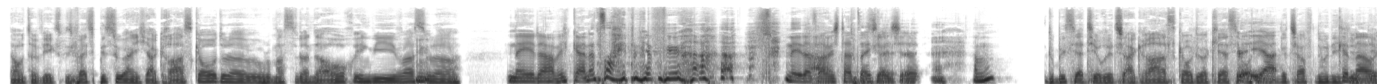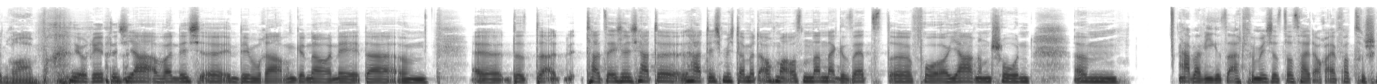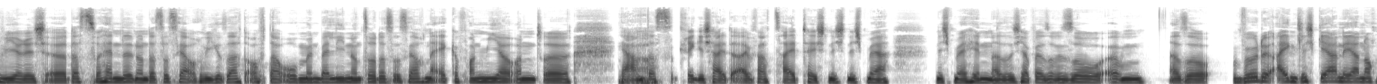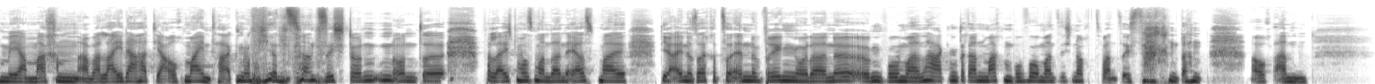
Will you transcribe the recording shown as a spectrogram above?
da unterwegs bist. Ich weiß, bist du eigentlich Agrarscout oder, oder machst du dann da auch irgendwie was mhm. oder? Nee, da habe ich keine Zeit mehr für. nee, das ja, habe ich tatsächlich. Ja, äh, hm? Du bist ja theoretisch Agrarscout, du erklärst ja auch die ja, Landwirtschaft nur nicht genau. in dem Rahmen. Theoretisch ja, aber nicht äh, in dem Rahmen, genau. Nee, da, ähm, äh, da, da tatsächlich hatte, hatte ich mich damit auch mal auseinandergesetzt, äh, vor Jahren schon. Ähm, aber wie gesagt, für mich ist das halt auch einfach zu schwierig, äh, das zu handeln. Und das ist ja auch, wie gesagt, oft da oben in Berlin und so. Das ist ja auch eine Ecke von mir. Und äh, ja, ja. Und das kriege ich halt einfach zeittechnisch nicht mehr, nicht mehr hin. Also ich habe ja sowieso, ähm, also würde eigentlich gerne ja noch mehr machen, aber leider hat ja auch mein Tag nur 24 Stunden und äh, vielleicht muss man dann erstmal die eine Sache zu Ende bringen oder ne, irgendwo mal einen Haken dran machen, bevor man sich noch 20 Sachen dann auch an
